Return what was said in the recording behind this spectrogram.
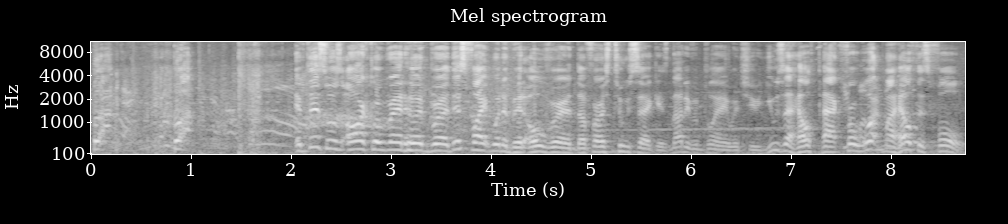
bah, bah. If this was Arkham Red Hood, bro, this fight would have been over in the first two seconds. Not even playing with you. Use a health pack for what? My health is full.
